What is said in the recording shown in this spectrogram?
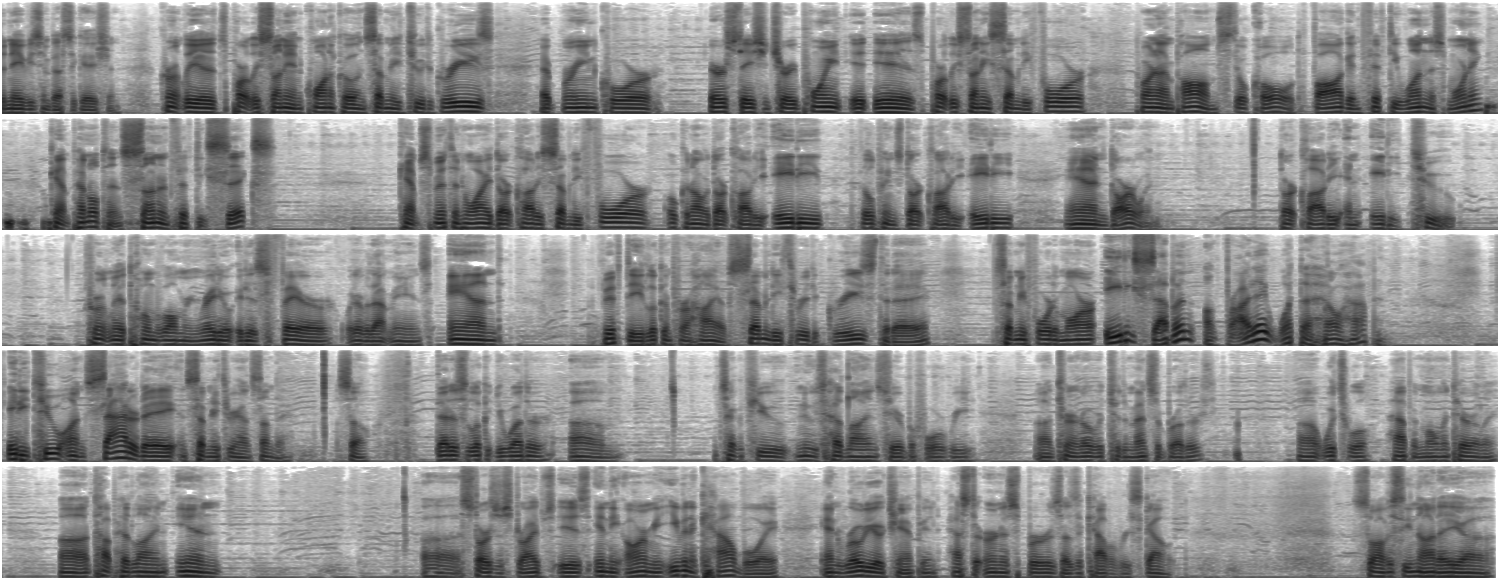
the Navy's investigation. Currently, it's partly sunny in Quantico and 72 degrees. At Marine Corps Air Station Cherry Point, it is partly sunny 74. 29 Palms, still cold. Fog and 51 this morning. Camp Pendleton, sun and 56. Camp Smith in Hawaii, dark cloudy 74. Okinawa, dark cloudy 80. Philippines, dark cloudy 80. And Darwin, dark cloudy and 82. Currently at the home of All Marine Radio, it is fair, whatever that means, and 50, looking for a high of 73 degrees today. 74 tomorrow. 87 on Friday? What the hell happened? 82 on Saturday and 73 on Sunday. So that is a look at your weather. Um, check a few news headlines here before we uh, turn it over to the Mensa brothers, uh, which will happen momentarily. Uh, top headline in uh, Stars and Stripes is in the Army, even a cowboy and rodeo champion has to earn his spurs as a cavalry scout. So obviously not a uh,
